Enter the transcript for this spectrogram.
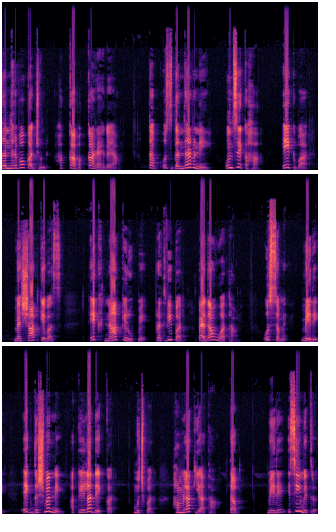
गंधर्वों का झुंड हक्का बक्का रह गया। तब उस गंधर्व ने उनसे कहा, एक बार मैं शाप के वश एक नाग के रूप में पृथ्वी पर पैदा हुआ था। उस समय मेरे एक दुश्मन ने अकेला देखकर मुझ पर हमला किया था। तब मेरे इसी मित्र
